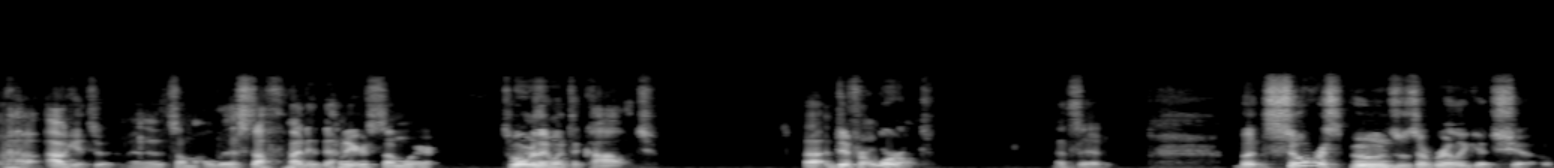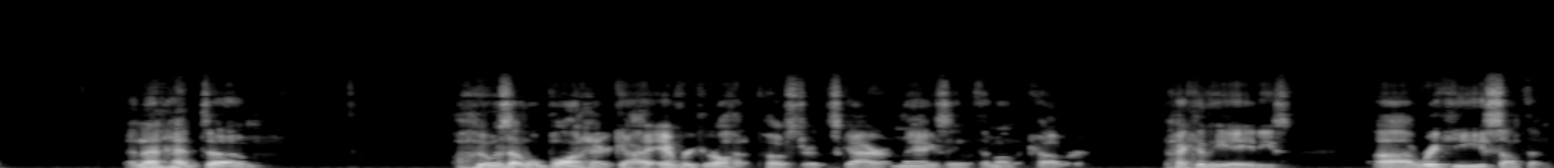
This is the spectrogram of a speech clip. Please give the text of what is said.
uh, I'll get to it in a minute. It's on my list. I'll find it down here somewhere. It's one where they went to college. Uh, a different world. That's it. But Silver Spoons was a really good show. And that had, um, oh, who was that little blonde haired guy? Every girl had a poster of this guy or a magazine with him on the cover back in the 80s. Uh, Ricky something.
